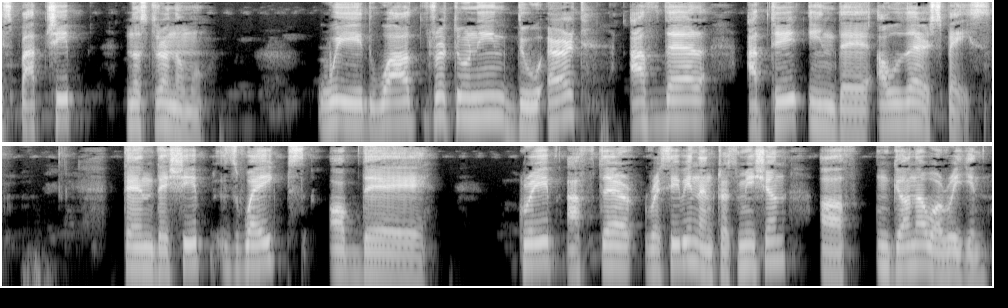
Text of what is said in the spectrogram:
spaceship Nostromo, with what returning to Earth after appear in the outer space. Then the ship sweeps up the creep after receiving a transmission of unknown origin.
